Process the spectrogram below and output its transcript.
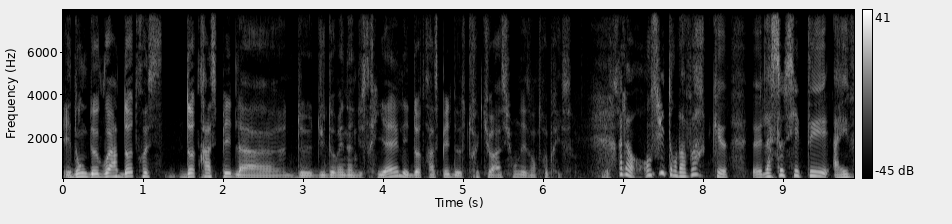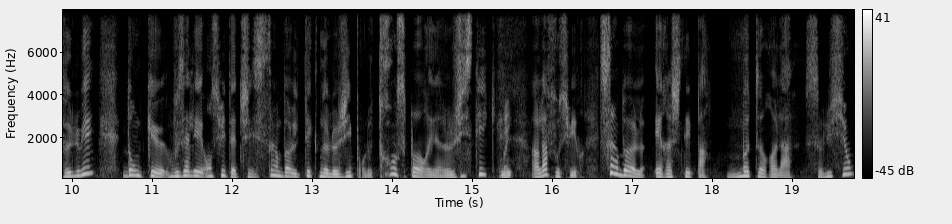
Et donc de voir d'autres d'autres aspects de la de, du domaine industriel et d'autres aspects de structuration des entreprises. Alors ensuite, on va voir que euh, la société a évolué. Donc euh, vous allez ensuite être chez Symbol Technologies pour le transport et la logistique. Oui. Alors là, faut suivre. Symbol est racheté par Motorola Solutions.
